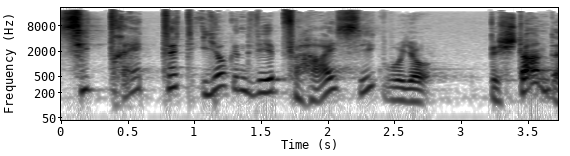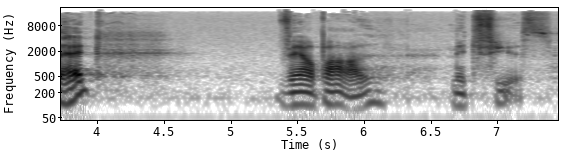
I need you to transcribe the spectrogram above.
Sie treten irgendwie die Verheißung, die ja bestanden hat, verbal mit Füßen.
